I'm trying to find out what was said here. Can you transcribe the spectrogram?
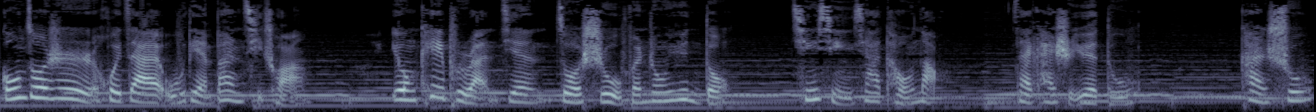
工作日会在五点半起床，用 Keep 软件做十五分钟运动，清醒一下头脑，再开始阅读、看书，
